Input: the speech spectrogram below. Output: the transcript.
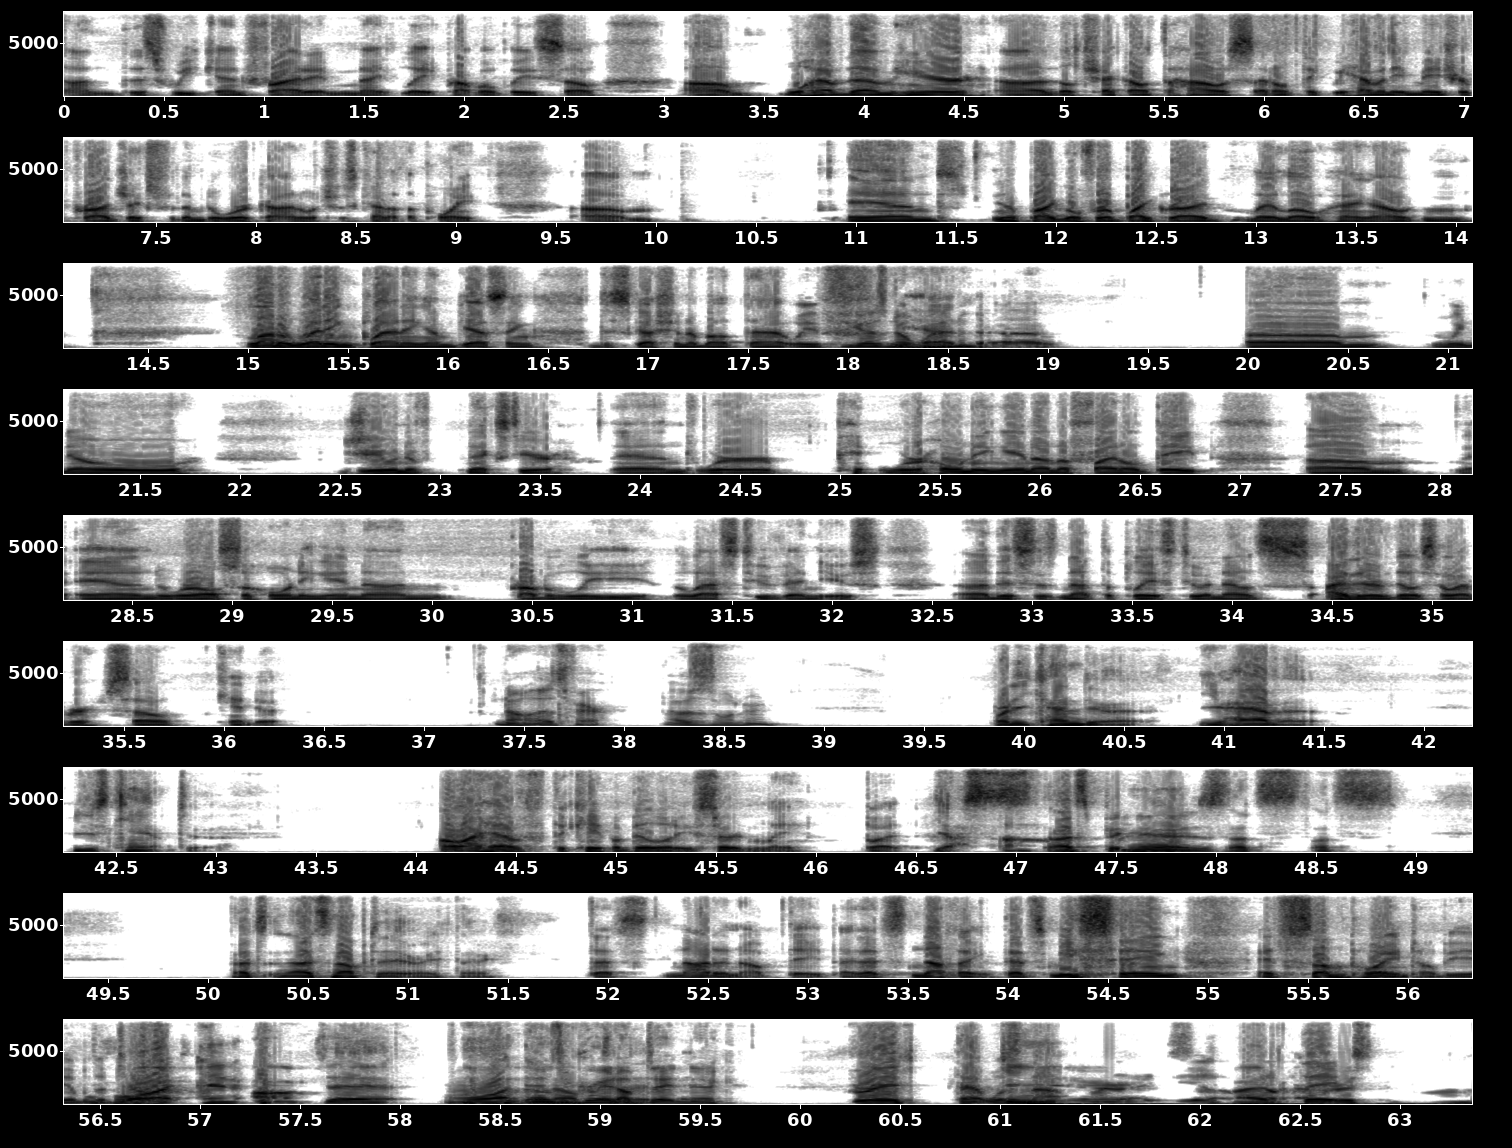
on this weekend, Friday night late, probably. So, um, we'll have them here. Uh, they'll check out the house. I don't think we have any major projects for them to work on, which was kind of the point. Um, and you know probably go for a bike ride, lay low, hang out, and a lot of wedding planning. I'm guessing discussion about that. We've you guys know when? uh, um, we know June of next year, and we're we're honing in on a final date, um, and we're also honing in on probably the last two venues. Uh, this is not the place to announce either of those, however, so can't do it. No, that's fair. I was just wondering. But he can do it. You have it. You just can't do it. Oh, I have the capability, certainly, but yes, uh, that's big news. That's that's that's that's an update right there. That's not an update. That's nothing. That's me saying at some point I'll be able to. What an update! What that was a great update, Nick. Great. That was not my idea. Update.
